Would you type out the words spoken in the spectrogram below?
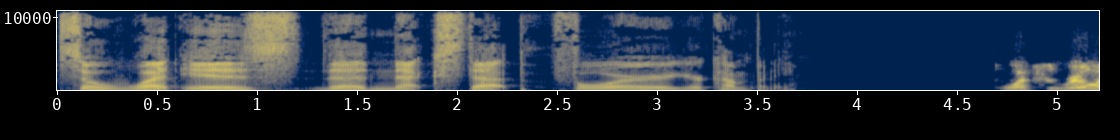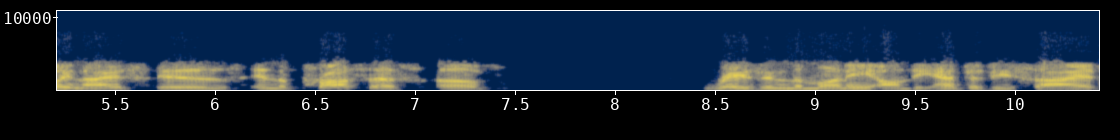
So, what is the next step for your company? What's really nice is in the process of raising the money on the entity side,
